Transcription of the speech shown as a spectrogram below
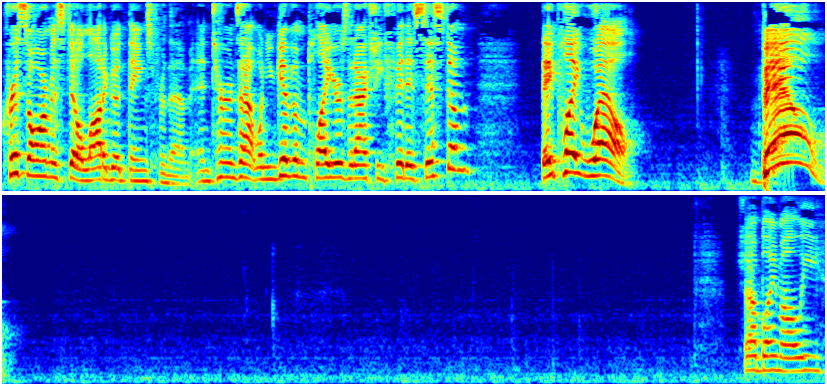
Chris Armas did a lot of good things for them. And turns out when you give him players that actually fit his system, they play well. Bill! Should I blame Ali?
